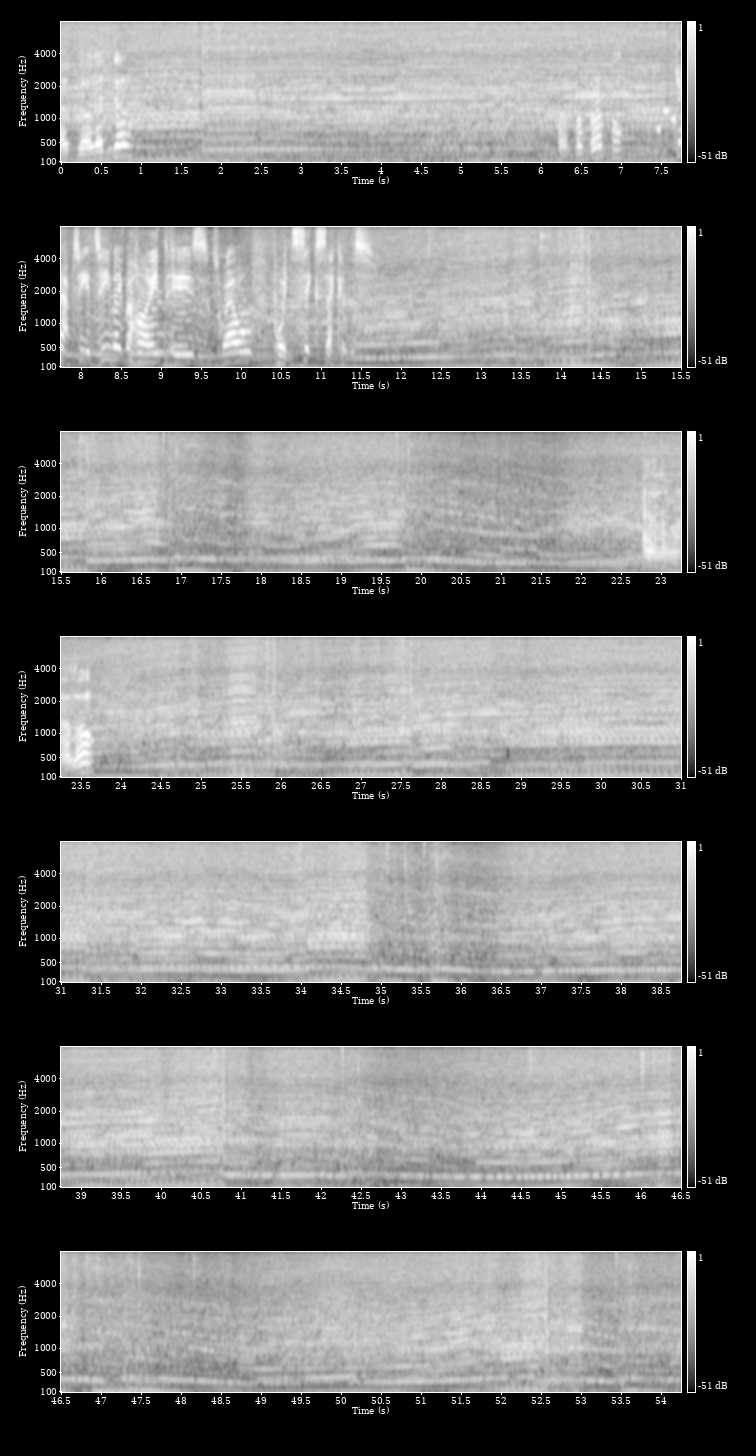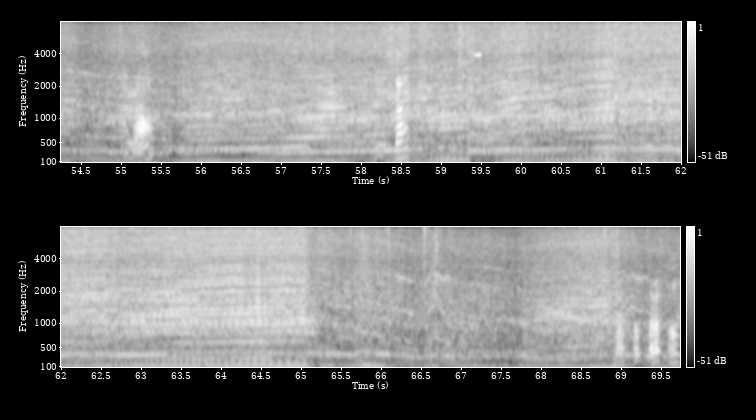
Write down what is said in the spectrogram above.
Let's go, let's go. Purple, purple. Gap to your teammate behind is 12.6 seconds. Hello, hello. Around. This one. Purple, purple.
